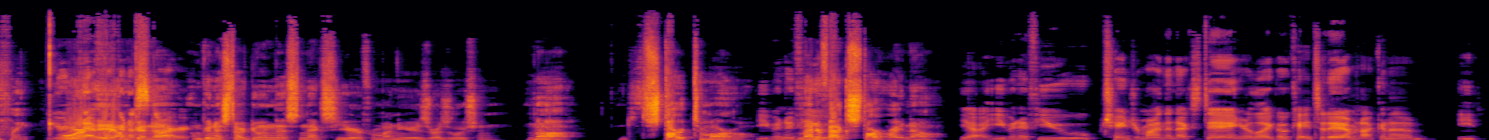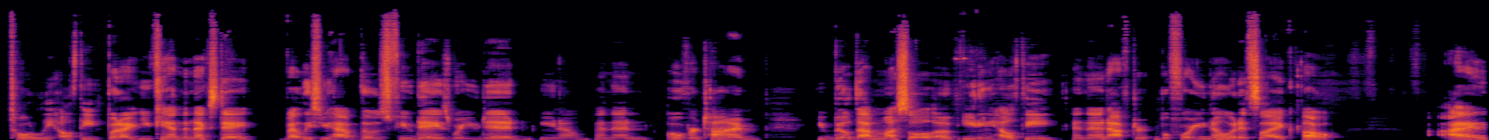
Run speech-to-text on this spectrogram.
like, you're or never hey, going I'm gonna start. I'm gonna start doing this next year for my New Year's resolution. Nah, start tomorrow. Even if Matter of fact, start right now. Yeah, even if you change your mind the next day and you're like, okay, today I'm not gonna eat totally healthy, but I you can the next day. But at least you have those few days where you did, you know, and then over time you build that muscle of eating healthy, and then after before you know it, it's like, oh, I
